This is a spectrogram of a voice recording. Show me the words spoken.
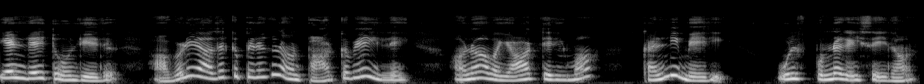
என்றே தோன்றியது. அவளை அதற்கு பிறகு நான் பார்க்கவே இல்லை. ஆனால் அவள் யார் தெரியுமா? கன்னி மேரி. உல்ஃப் புன்னகை செய்தான்.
